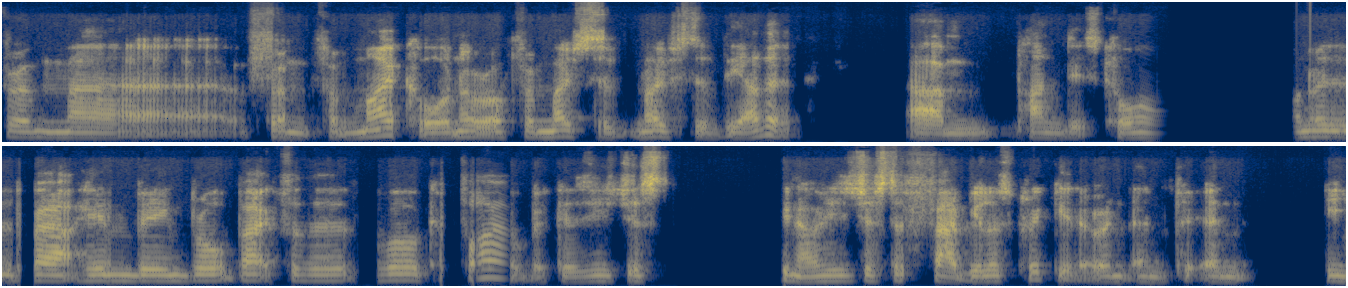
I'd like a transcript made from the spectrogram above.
from uh, from from my corner or from most of most of the other um, pundits' corner about him being brought back for the World Cup final because he's just, you know, he's just a fabulous cricketer and and and he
